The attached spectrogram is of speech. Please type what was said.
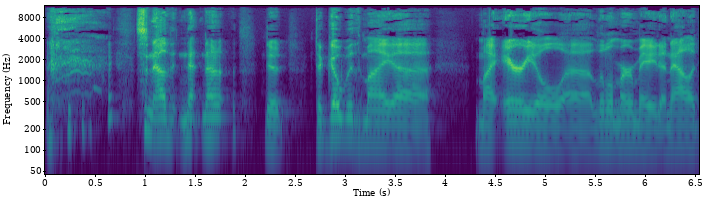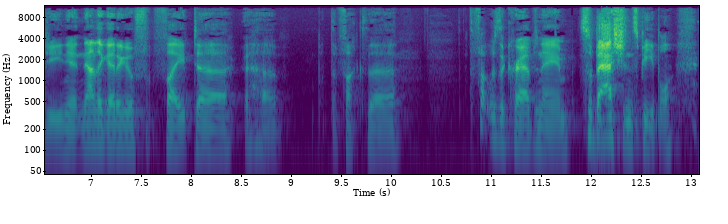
so now that now, to, to go with my uh, my Ariel uh, Little Mermaid analogy, now they got to go f- fight uh, uh, what the fuck the the fuck was the crab's name? Sebastian's people.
